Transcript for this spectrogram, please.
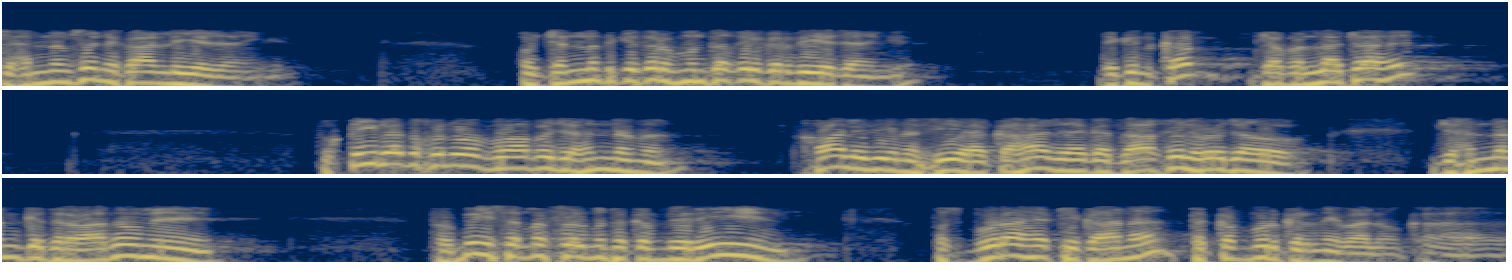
جہنم سے نکال لیے جائیں گے اور جنت کی طرف منتقل کر دیے جائیں گے۔ لیکن کب؟ جب اللہ چاہے۔ تو قیرت خلو ابواب جہنم۔ خالدین فیہ کہا جائے گا داخل ہو جاؤ جہنم کے دروازوں میں۔ فبی سے مسل متکبرین بس برا ہے ٹھکانا تکبر کرنے والوں کا۔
